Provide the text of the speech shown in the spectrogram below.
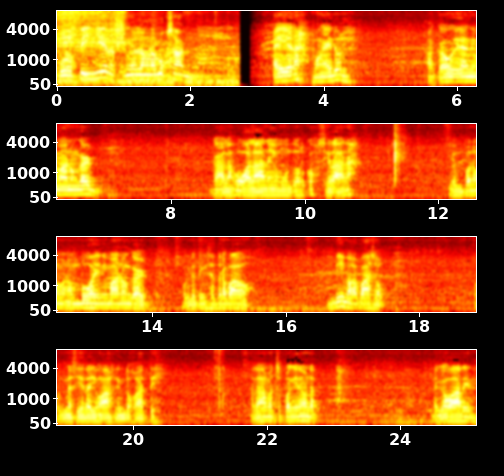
Fourteen years, ngayon lang nabuksan. Ayan na, mga idol. Agaw ilang ni Manong Guard. Kala ko wala na yung motor ko, sira na. Yun pa naman ang buhay ni Manong Guard. Pagdating sa trabaho, hindi makapasok. Pag nasira yung aking Ducati. Salamat sa Panginoon at nagawa rin.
